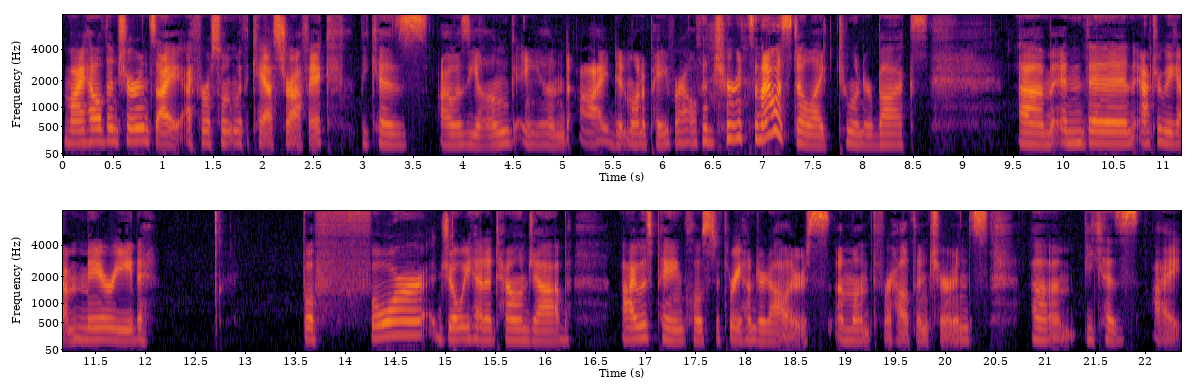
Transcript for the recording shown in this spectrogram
my health insurance I I first went with catastrophic because I was young and I didn't want to pay for health insurance and that was still like 200 bucks. Um, and then after we got married, before Joey had a town job, I was paying close to $300 a month for health insurance um, because I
